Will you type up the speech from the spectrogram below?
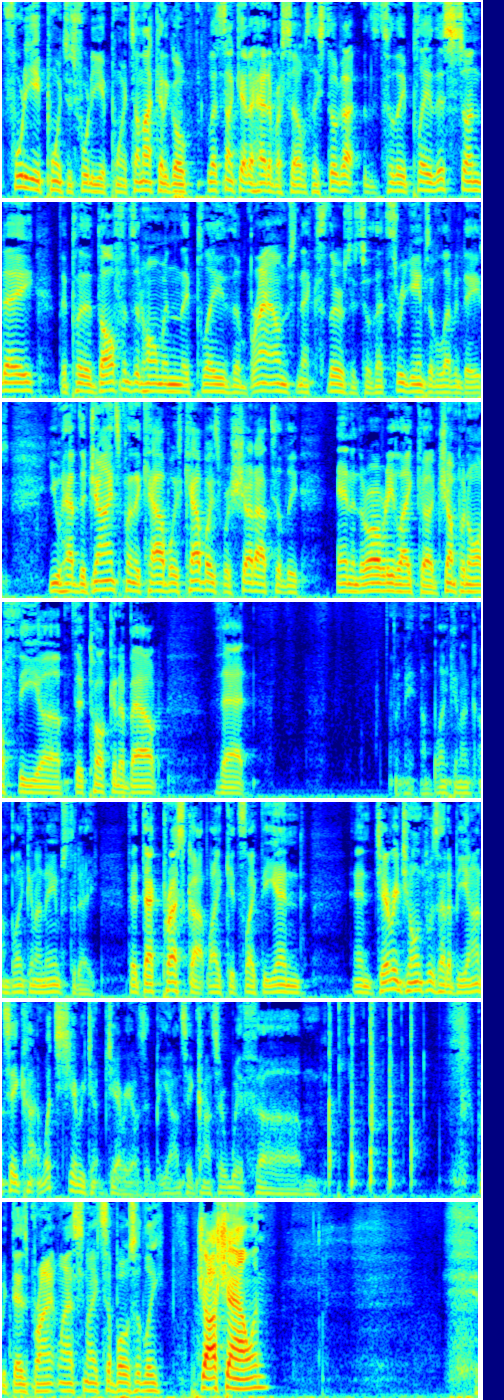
48 points is 48 points. I'm not going to go. Let's not get ahead of ourselves. They still got. So they play this Sunday. They play the Dolphins at home, and they play the Browns next Thursday. So that's three games of 11 days. You have the Giants playing the Cowboys. Cowboys were shut out till the end, and they're already like uh, jumping off the. Uh, they're talking about that. I mean, I'm blanking on. I'm blanking on names today. That Dak Prescott, like it's like the end. And Jerry Jones was at a Beyonce. Con- What's Jerry? Jerry was at a Beyonce concert with. Um, with Dez Bryant last night, supposedly. Josh Allen.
